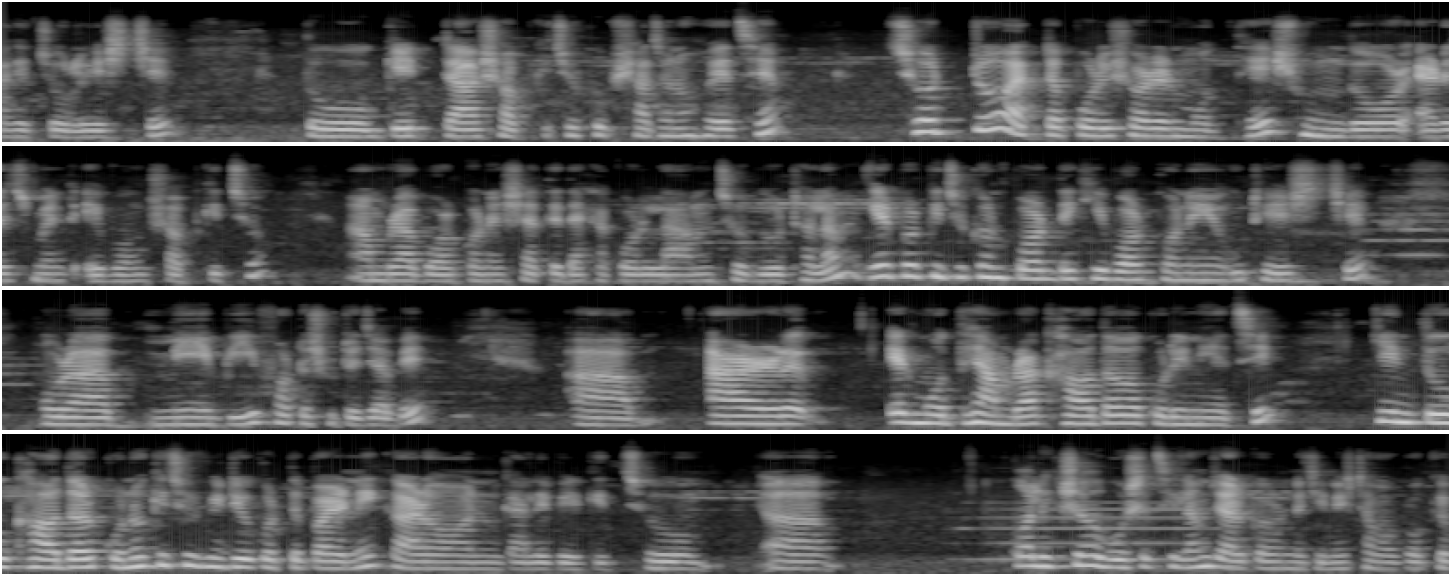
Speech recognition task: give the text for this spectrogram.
আগে চলে এসছে। তো গেটটা সব কিছু খুব সাজানো হয়েছে। ছোট্ট একটা পরিসরের মধ্যে সুন্দর অ্যারেঞ্জমেন্ট এবং সব কিছু আমরা বরকনের সাথে দেখা করলাম, ছবি উঠালাম এরপর কিছুক্ষণ পর দেখি বরকনে উঠে এসছে। ওরা মেবি ফটোশ্যুটে যাবে। আর এর মধ্যে আমরা খাওয়া দাওয়া করে নিয়েছি। কিন্তু খাওয়া দাওয়ার কোনো কিছু ভিডিও করতে পারিনি কারণ গালিবের কিছু কলিগ সহ বসেছিলাম, যার কারণে জিনিসটা আমার পক্ষে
